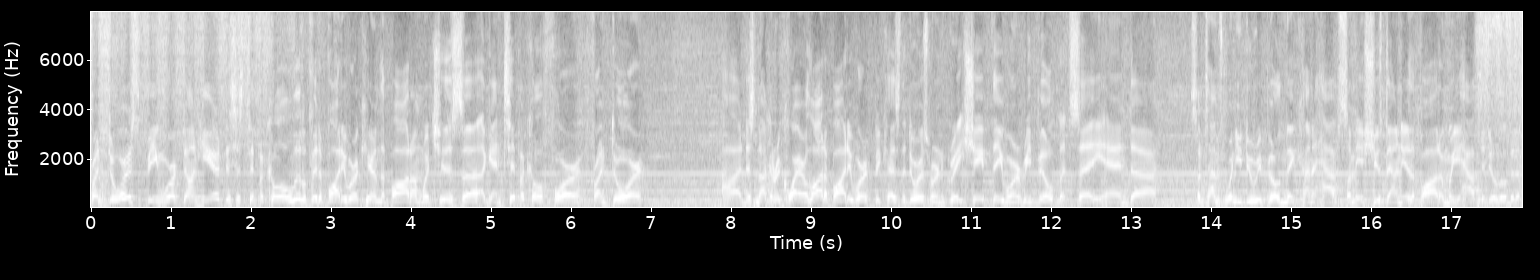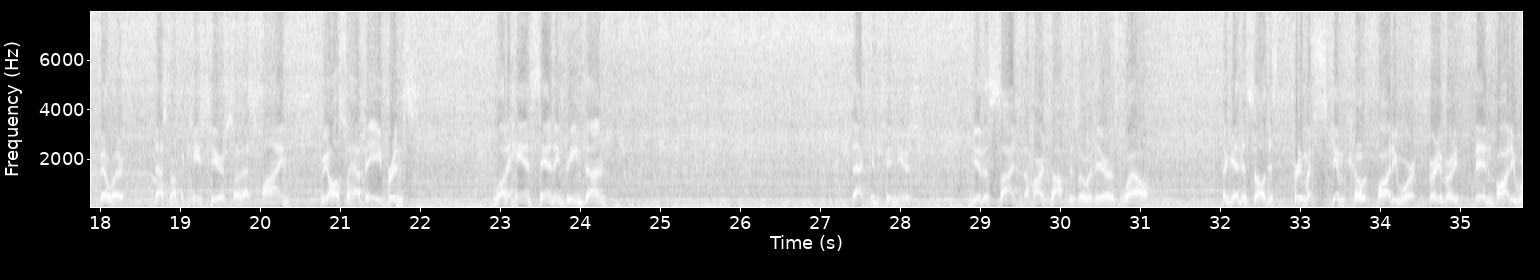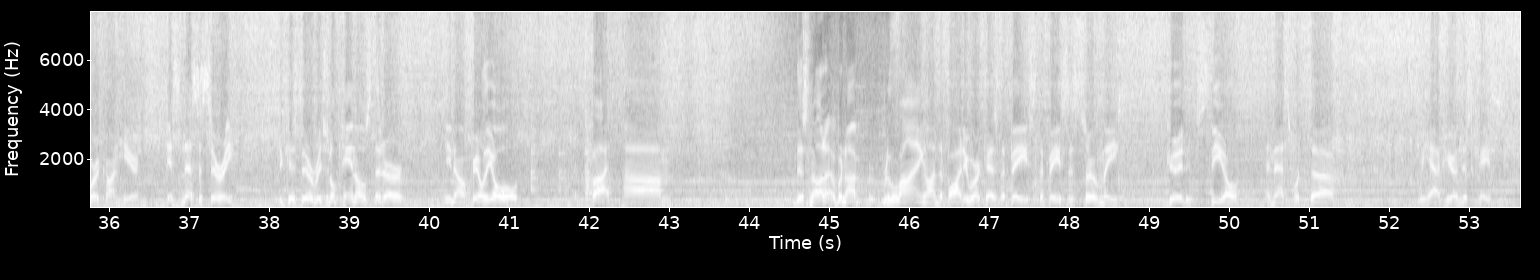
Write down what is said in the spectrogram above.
Front doors being worked on here. This is typical, a little bit of body work here on the bottom, which is, uh, again, typical for front door. Uh, it's not going to require a lot of body work because the doors were in great shape. They weren't rebuilt, let's say, and uh, sometimes when you do rebuild them, they kind of have some issues down near the bottom where you have to do a little bit of filler. That's not the case here, so that's fine. We also have the aprons. A lot of hand sanding being done. That continues. The other side to the hardtop is over there as well. Again, this is all just pretty much skim coat body work. Very, very thin body work on here. It's necessary because they're original panels that are, you know, fairly old. But um, there's not we're not relying on the bodywork as the base. The base is certainly good steel, and that's what uh, we have here in this case.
